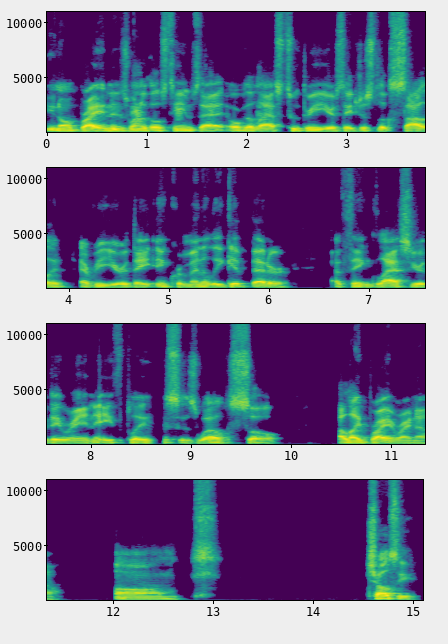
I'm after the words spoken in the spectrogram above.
You know, Brighton is one of those teams that over the last two, three years, they just look solid. Every year they incrementally get better. I think last year they were in eighth place as well. So I like Brighton right now. Um Chelsea,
